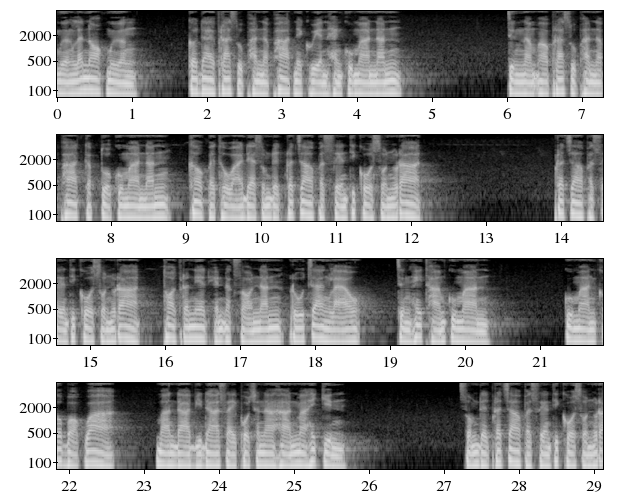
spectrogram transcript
เมืองและนอกเมือง ก็ได้พระสุพรรณพาดในเกวียนแห่งกุมารนั้น จึงนำเอาพระสุพรรณพาดกับตัวกุมารนั้นเข้าไปถวายแด่สมเด็จพระเจ้าปเสนที่โกศลราช พระเจ้าปเสนที่โกศลราช ทอดพระเนตรเห็นอักษรนั้นรู้แจ้งแล้ว จึงให้ถามกุมาร กุมารก็บอกว่า มารดาบิดาใส่โภชนาหารมาให้กิน สมเด็จพระเจ้าปเสนที่โกศลร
